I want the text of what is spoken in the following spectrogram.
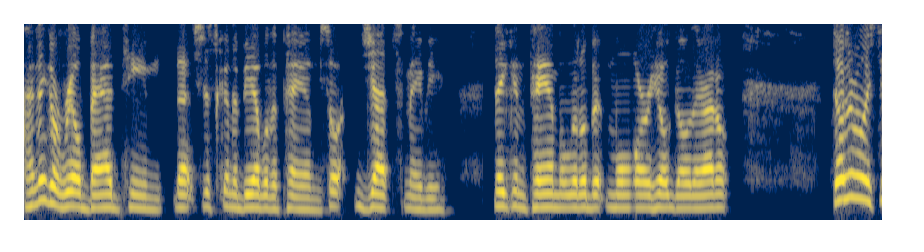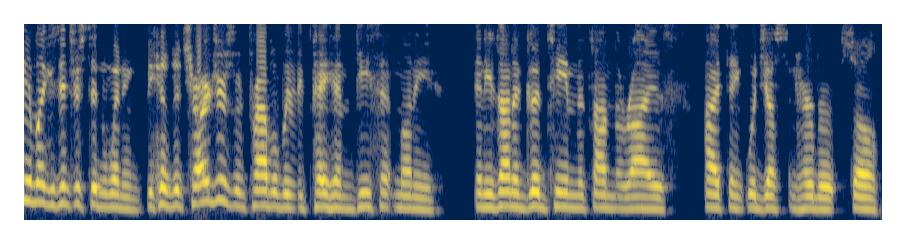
I think a real bad team that's just going to be able to pay him. So Jets maybe they can pay him a little bit more. He'll go there. I don't doesn't really seem like he's interested in winning because the Chargers would probably pay him decent money, and he's on a good team that's on the rise. I think with Justin Herbert, so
